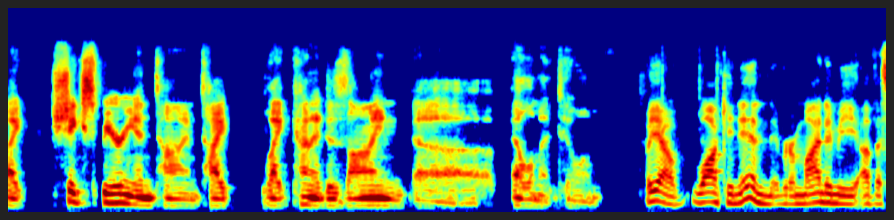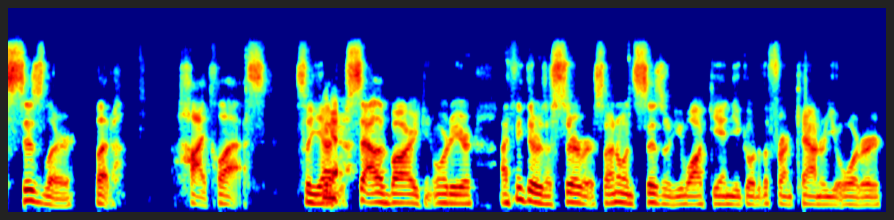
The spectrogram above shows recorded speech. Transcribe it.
like Shakespearean time type like kind of design uh element to them. But yeah, walking in, it reminded me of a Sizzler, but high class. So you have Yeah. your salad bar, you can order your. I think there was a server. So I know in Sizzler, you walk in, you go to the front counter, you order,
